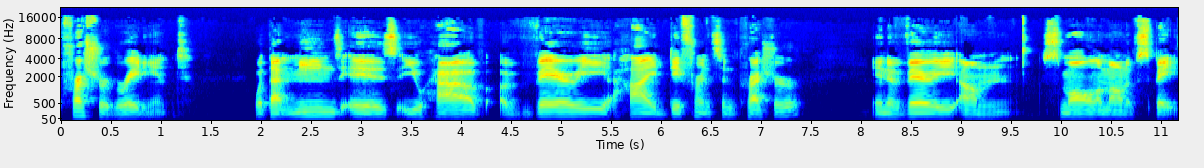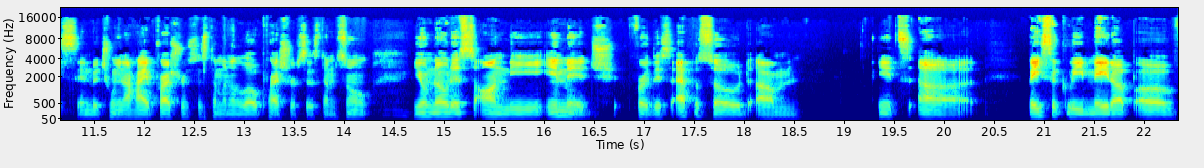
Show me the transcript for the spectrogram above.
pressure gradient, what that means is you have a very high difference in pressure in a very um, small amount of space in between a high pressure system and a low pressure system. So you'll notice on the image for this episode, um, it's uh, basically made up of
